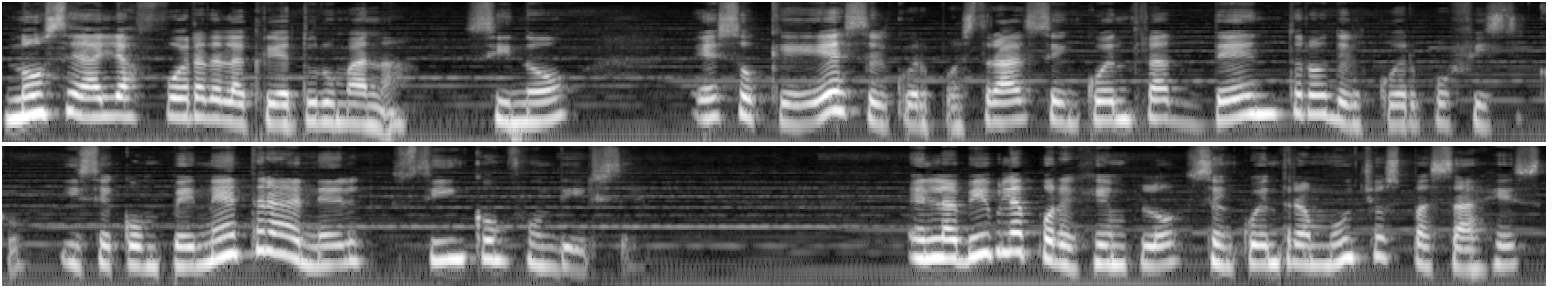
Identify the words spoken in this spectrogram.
no se halla fuera de la criatura humana, sino eso que es el cuerpo astral se encuentra dentro del cuerpo físico y se compenetra en él sin confundirse. En la Biblia, por ejemplo, se encuentran muchos pasajes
